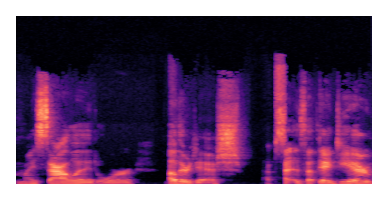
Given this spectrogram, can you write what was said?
my salad or other dish? Is that the idea?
